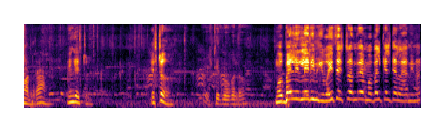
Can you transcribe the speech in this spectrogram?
ನೋಡಿದ್ರಾ? ನಿಂಗೆ ಎಷ್ಟು ಎಷ್ಟು? ಎಷ್ಟಿದೆ ಮೊಬೈಲು ಮೊಬೈಲ್ ಇರಲಿ ನಿನಗೆ ವಯಸ್ಸು ಎಷ್ಟು ಅಂದ್ರೆ ಮೊಬೈಲ್ ಕೇಳ್ತಿಯಲ್ಲ ನೀನು?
